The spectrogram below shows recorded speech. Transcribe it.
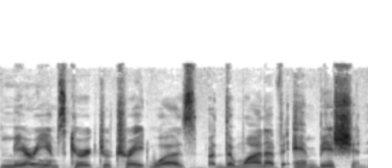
Miriam's character trait was the one of ambition.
